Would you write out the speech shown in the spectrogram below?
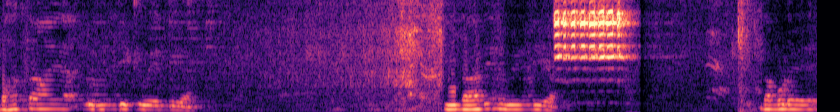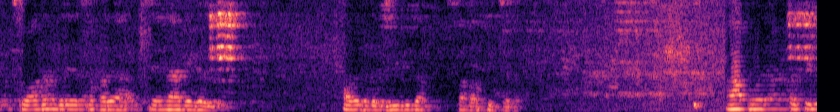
മഹത്തായ ഒരു ഇന്ത്യയ്ക്ക് വേണ്ടിയാണ്. ഈ നാടിന് വേണ്ടിയാണ് നമ്മുടെ സ്വാതന്ത്ര്യ സമര സേനാനികൾ അവരുടെ ജീവിതം സമർപ്പിച്ചത്. ആ പോരാട്ടത്തിൽ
